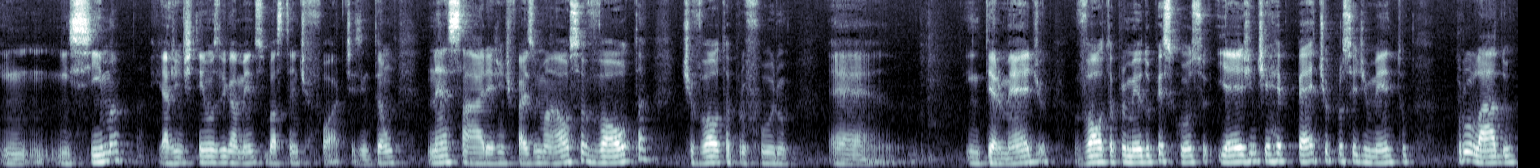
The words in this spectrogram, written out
em, em cima a gente tem uns ligamentos bastante fortes. Então, nessa área a gente faz uma alça, volta, gente volta para o furo é, intermédio, volta para o meio do pescoço e aí a gente repete o procedimento para o lado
